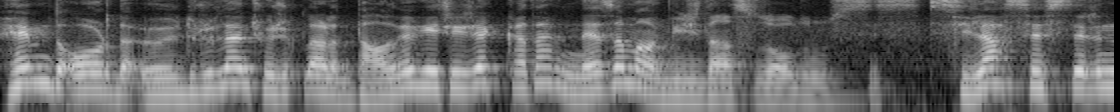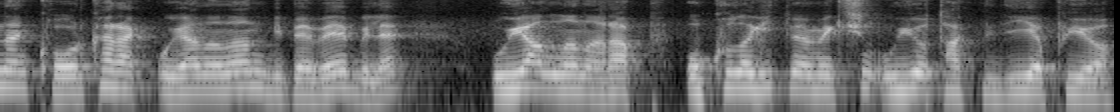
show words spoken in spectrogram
hem de orada öldürülen çocuklarla dalga geçecek kadar ne zaman vicdansız oldunuz siz? Silah seslerinden korkarak uyananan bir bebeğe bile uyan lan Arap okula gitmemek için uyuyor taklidi yapıyor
